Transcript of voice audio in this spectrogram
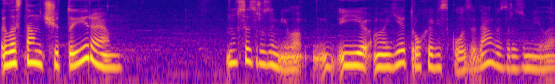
Еластан 4. Ну, все зрозуміло. І є трохи віскози, да? ви зрозуміли.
